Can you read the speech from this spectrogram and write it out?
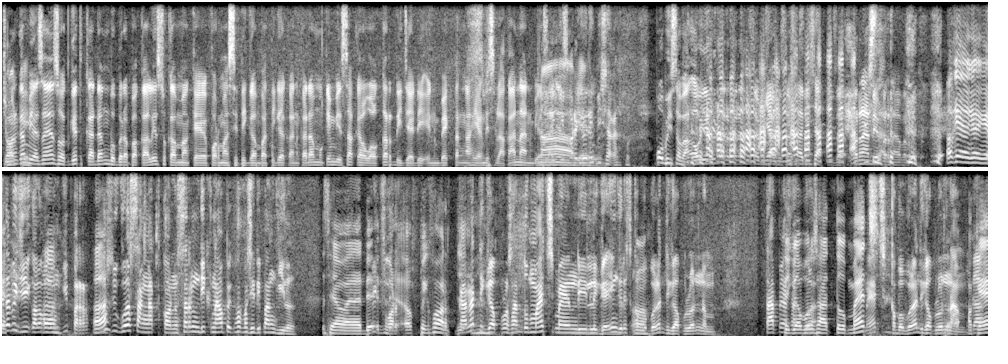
Cuman kan Oke. biasanya Southgate kadang beberapa kali suka pakai formasi 3-4-3 kan. Kadang mungkin bisa Kyle Walker dijadiin back tengah yang di sebelah kanan biasanya. Nah, Sorry, iya. gue bisa kan. Oh bisa bang. Oh iya benar benar bisa bisa bisa bisa. bisa. Pernah deh pernah. Oke oke oke. Ya, tapi Ji, kalau ngomong kiper, Hah? justru gue sangat concern di kenapa masih dipanggil. Siapa? De- Pickford. de- Pickford. Karena 31 match main di Liga Inggris Oh. kebobolan 36. Tapi yang saat 31 gua- match. match kebobolan 36. Oke.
